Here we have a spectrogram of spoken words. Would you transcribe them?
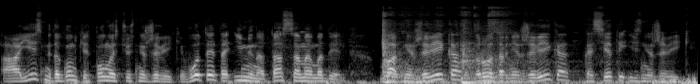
А есть медогонки полностью с нержавейки. Вот это именно та самая модель. Бак нержавейка, ротор нержавейка, кассеты из нержавейки.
